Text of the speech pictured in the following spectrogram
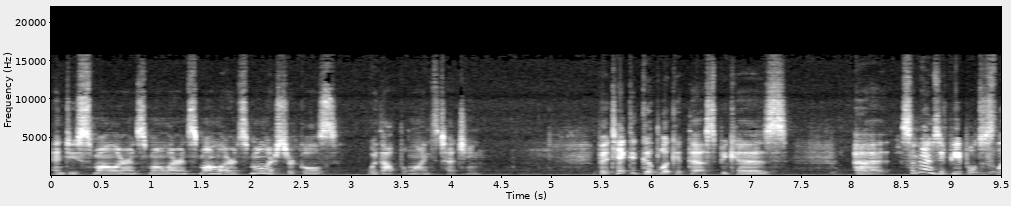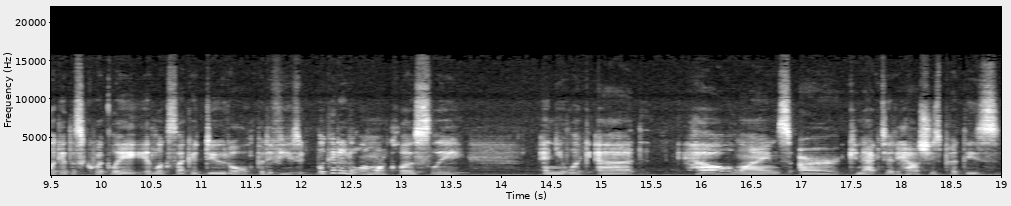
and do smaller and smaller and smaller and smaller circles without the lines touching. But take a good look at this because uh, sometimes if people just look at this quickly, it looks like a doodle. But if you look at it a little more closely and you look at how lines are connected, how she's put these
